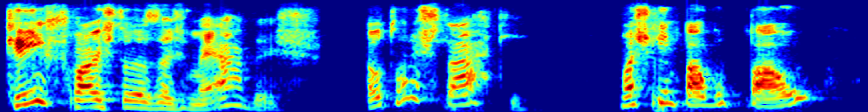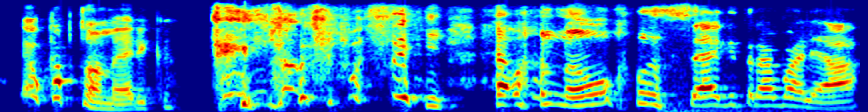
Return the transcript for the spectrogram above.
Quem faz todas as merdas é o Tony Stark. Mas quem paga o pau é o Capitão América. Então, tipo assim, ela não consegue trabalhar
